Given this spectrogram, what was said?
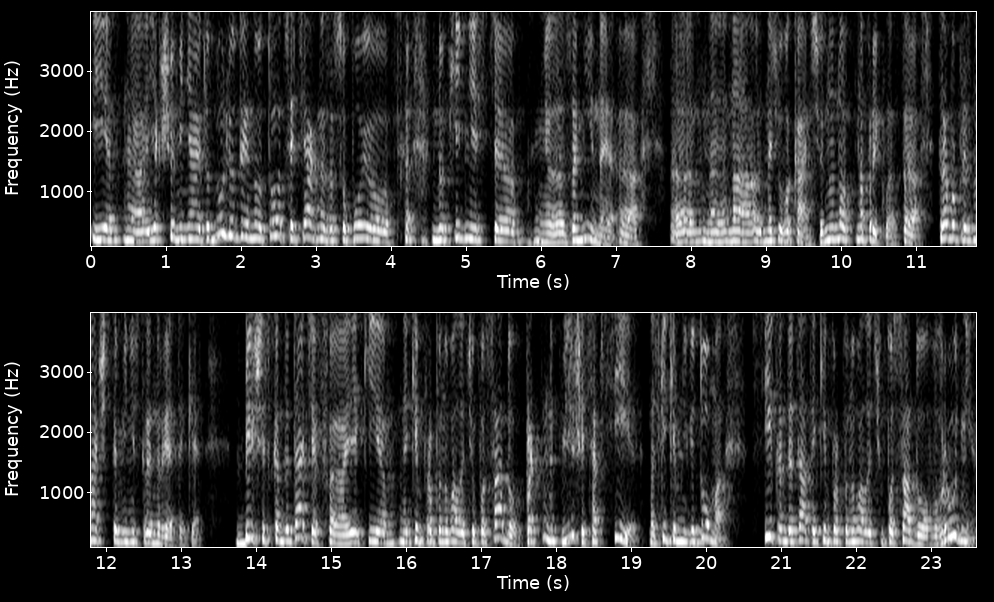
І е, якщо міняють одну людину, то це тягне за собою необхідність е, заміни е, на на, цю вакансію. Ну, наприклад, треба призначити міністра енергетики. більшість кандидатів, які, яким пропонували цю посаду, не більшість, а всі, наскільки мені відомо, всі кандидати, яким пропонували цю посаду в грудні,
